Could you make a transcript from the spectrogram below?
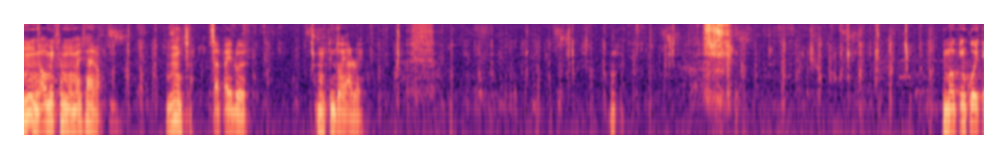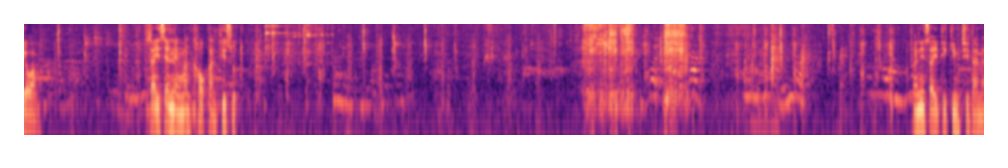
อืมเราไม่ใช่มือไม่ใช่หรอกอืมใส่ไปเลยมันกินตัวอร่อยเมื่อกินก๋วยเตี๋ยวอะใส่เส้นแหน่งมันเข้ากันที่สุด อันนี้ใส่ที่กิมจิได้ไหม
